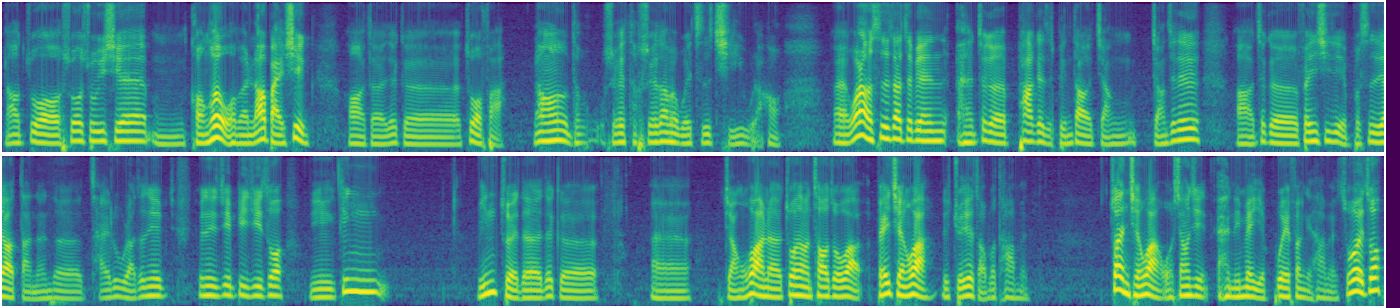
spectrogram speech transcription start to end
然后做说出一些嗯恐吓我们老百姓啊的这个做法，然后随随他们为之起舞了哈。呃，王老师在这边 这个 Podcast 频道讲讲这些啊，这个分析也不是要挡人的财路了，这些这些就必须说你听。名嘴的这个呃讲话呢，做上操作话，赔钱话，你绝对找不到他们；赚钱话，我相信 你们也不会分给他们。所以说，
